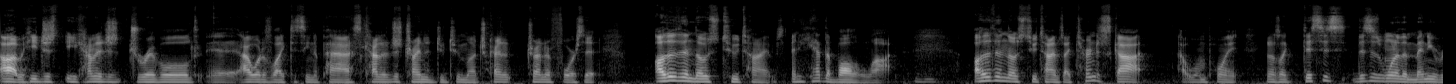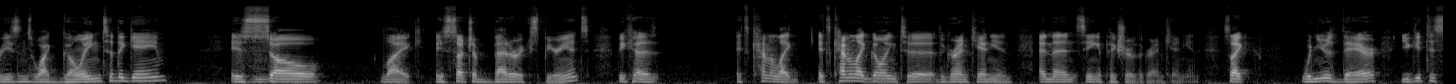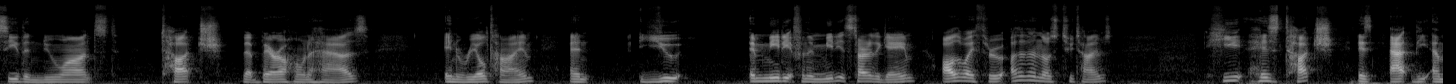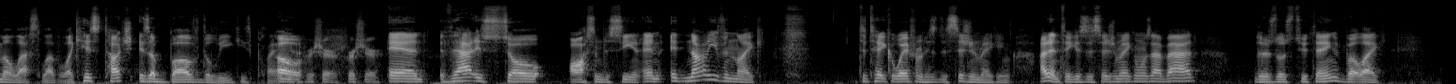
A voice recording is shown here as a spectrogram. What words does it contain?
Um, he just he kind of just dribbled. Eh, I would have liked to seen a pass. Kind of just trying to do too much. Kind of trying to force it. Other than those two times, and he had the ball a lot. Other than those two times, I turned to Scott at one point and I was like, "This is this is one of the many reasons why going to the game is so like is such a better experience because it's kind of like it's kind of like going to the Grand Canyon and then seeing a picture of the Grand Canyon. It's like when you're there, you get to see the nuanced touch that Barahona has in real time, and you immediate from the immediate start of the game all the way through. Other than those two times, he his touch is at the MLS level. Like his touch is above the league he's playing. Oh, at for sure, for sure. and that is so awesome to see and it not even like to take away from his decision making i didn't think his decision making was that bad there's those two things but like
